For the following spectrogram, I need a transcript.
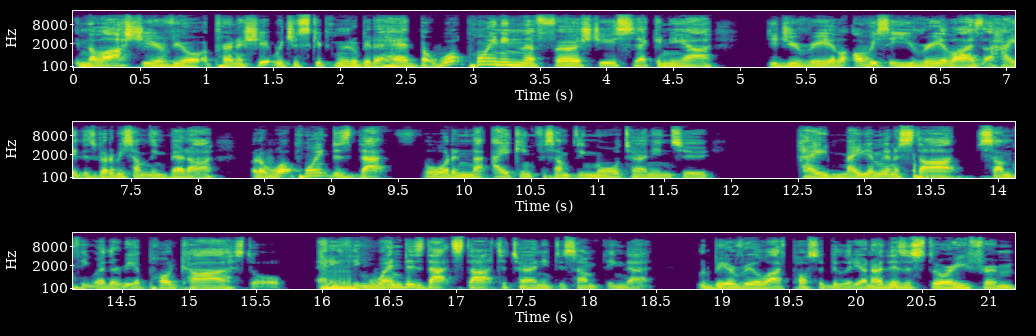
in the last year of your apprenticeship, which is skipping a little bit ahead. But what point in the first year, second year, did you realize? Obviously, you realized that hey, there's got to be something better. But at what point does that thought and that aching for something more turn into, hey, maybe I'm going to start something, whether it be a podcast or mm. anything? When does that start to turn into something that could be a real life possibility? I know there's a story from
